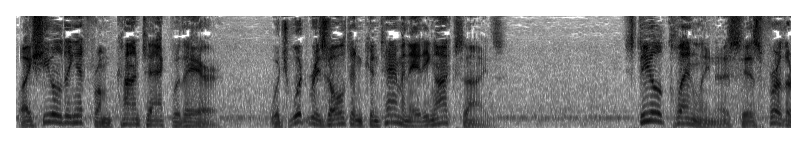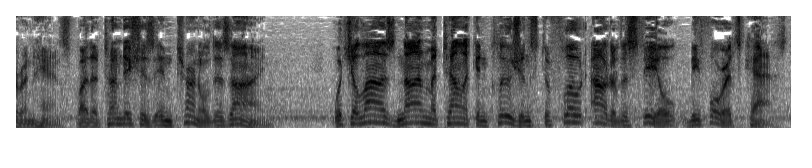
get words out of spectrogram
by shielding it from contact with air, which would result in contaminating oxides. Steel cleanliness is further enhanced by the Tundish's internal design, which allows non-metallic inclusions to float out of the steel before it's cast.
